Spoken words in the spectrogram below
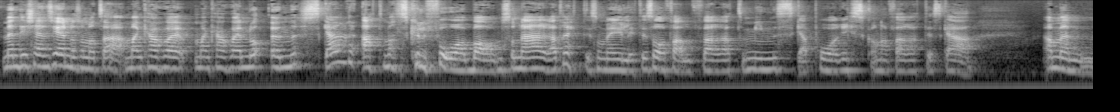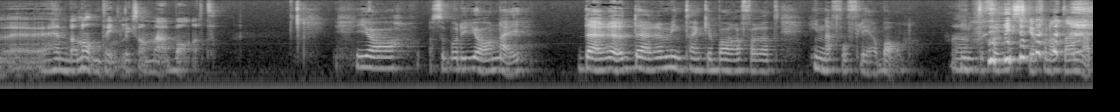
men det känns ju ändå som att så här, man, kanske, man kanske ändå önskar att man skulle få barn så nära 30 som möjligt i så fall för att minska på riskerna för att det ska ja, men, eh, hända någonting liksom med barnet. Ja, alltså både ja och nej. Där, är- där är min tanke bara för att hinna få fler barn. Inte för risken för något annat.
